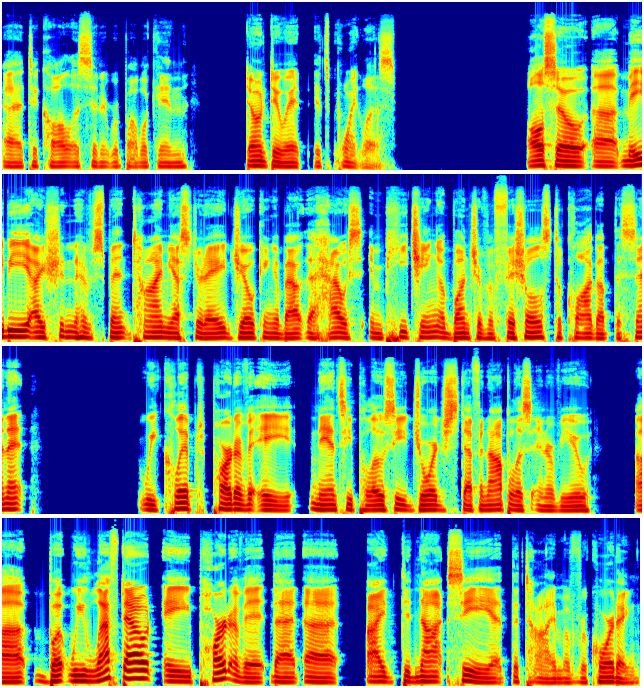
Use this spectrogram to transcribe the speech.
uh, to call a Senate Republican. Don't do it, it's pointless. Also, uh, maybe I shouldn't have spent time yesterday joking about the House impeaching a bunch of officials to clog up the Senate. We clipped part of a Nancy Pelosi George Stephanopoulos interview, uh, but we left out a part of it that uh, I did not see at the time of recording.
